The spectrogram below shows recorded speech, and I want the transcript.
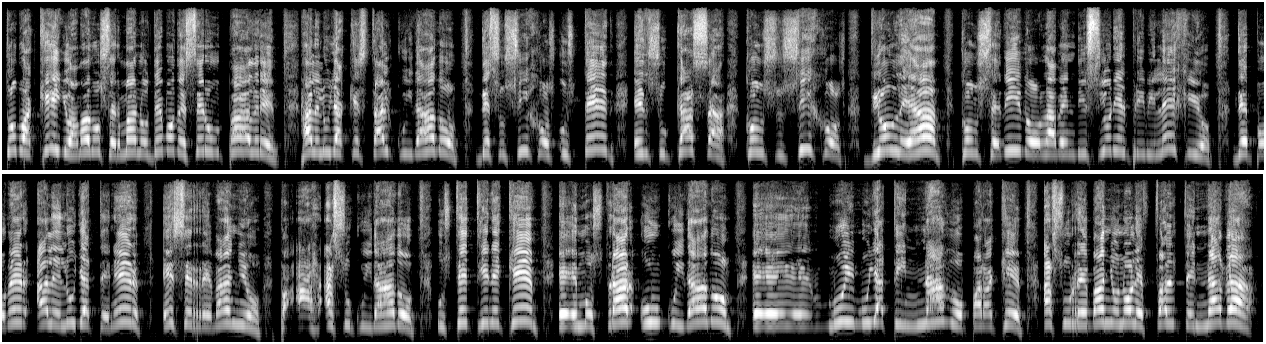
todo aquello, amados hermanos. Debo de ser un padre, aleluya, que está al cuidado de sus hijos. Usted en su casa con sus hijos, Dios le ha concedido la bendición y el privilegio de poder, aleluya, tener ese rebaño a, su cuidado. Usted tiene que eh, mostrar un cuidado eh, muy, muy atinado para que a su rebaño no le falte nada.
